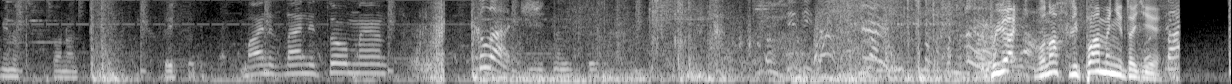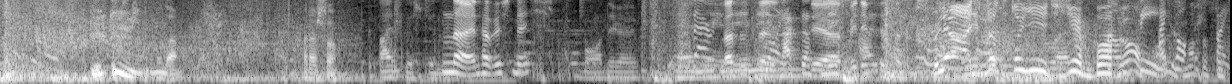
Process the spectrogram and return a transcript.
Minus 100. Minus 92, man. Clutch. Блять, вона сліпа мені дає. ну да. Хорошо. Beidfisch finden. Nein, habe ich nicht. Boah, Digga. Very Was ist denn Sag das der nicht. Benefit dazu? Блять, вже стоїть, єба. B. I got this fight.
